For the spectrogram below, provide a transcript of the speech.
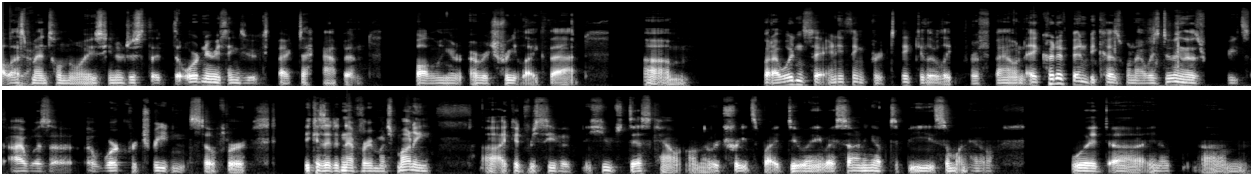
lot less yeah. mental noise, you know, just the, the ordinary things you expect to happen following a, a retreat like that. Um, but I wouldn't say anything particularly profound. It could have been because when I was doing those retreats, I was a, a work retreatant. So for because I didn't have very much money, uh, I could receive a, a, huge discount on the retreats by doing by signing up to be someone who would uh, you know um,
